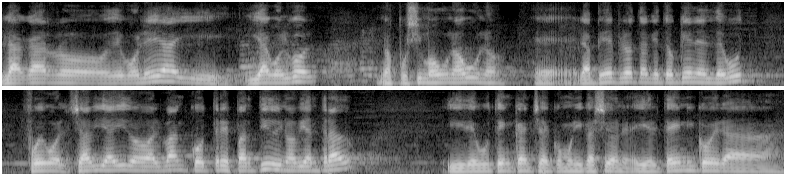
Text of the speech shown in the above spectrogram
la agarro de volea y, hago el gol. Nos pusimos uno a uno. Eh, la primera pelota que toqué en el debut fue gol. Ya había ido al banco tres partidos y no había entrado y debuté en cancha de comunicaciones y el técnico era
